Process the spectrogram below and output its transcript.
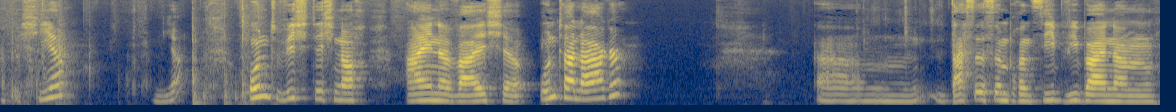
habe ich hier. Ja. Und wichtig noch eine weiche Unterlage. Ähm, das ist im Prinzip wie bei einem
